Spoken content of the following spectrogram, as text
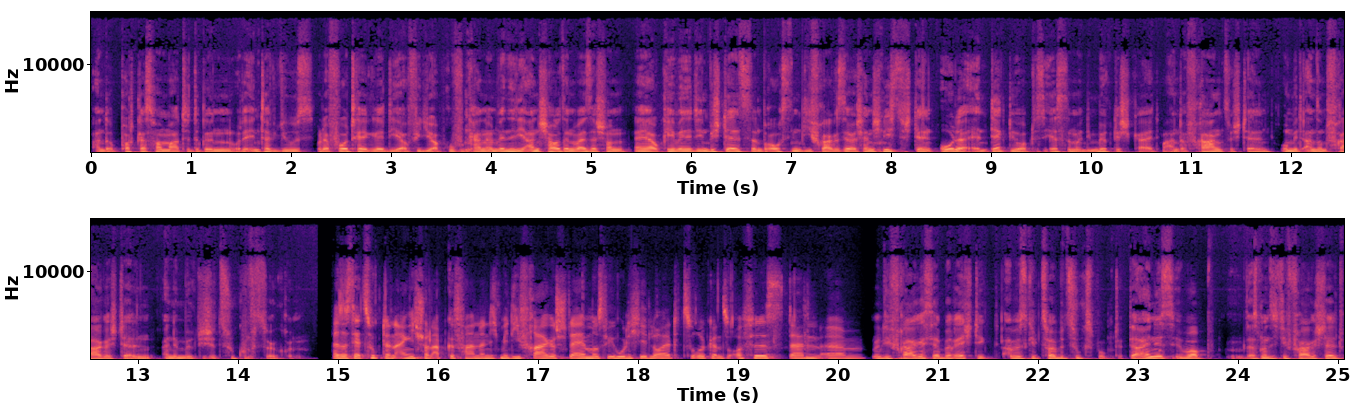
andere Podcast-Formate drin oder Interviews oder Vorträge, die er auf Video abrufen kann. Und wenn er die anschaut, dann weiß er schon, naja, okay, wenn du den bestellst, dann brauchst du ihm die Frage sehr wahrscheinlich nicht zu stellen. Oder er entdeckt überhaupt das erste Mal die Möglichkeit, mal andere Fragen zu stellen, um mit anderen Fragestellen eine mögliche Zukunft zu ergründen. Also ist der Zug dann eigentlich schon abgefahren, wenn ich mir die Frage stellen muss, wie hole ich die Leute zurück ins Office, dann... Ähm die Frage ist ja berechtigt, aber es gibt zwei Bezugspunkte. Der eine ist überhaupt, dass man sich die Frage stellt,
